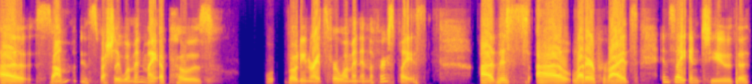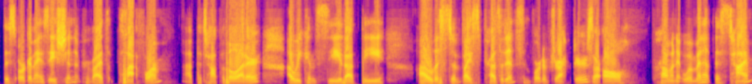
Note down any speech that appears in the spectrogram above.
uh, some, especially women, might oppose voting rights for women in the first place. Uh, this uh, letter provides insight into the, this organization. It provides a platform at the top of the letter. Uh, we can see that the uh, list of vice presidents and board of directors are all prominent women at this time.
